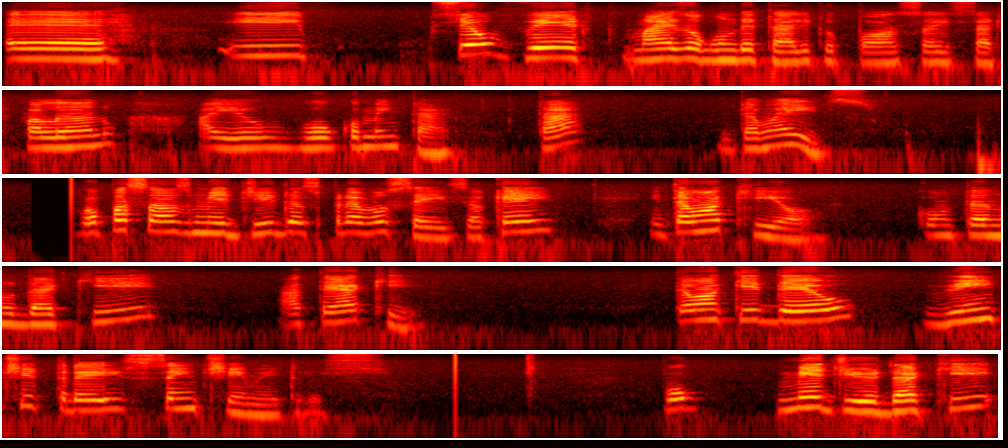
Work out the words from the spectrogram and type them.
É, e se eu ver mais algum detalhe que eu possa estar falando, aí eu vou comentar, tá? Então é isso. Vou passar as medidas para vocês, ok? Então aqui, ó, contando daqui até aqui. Então aqui deu 23 centímetros. Vou medir daqui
